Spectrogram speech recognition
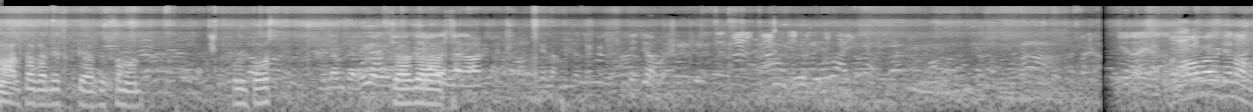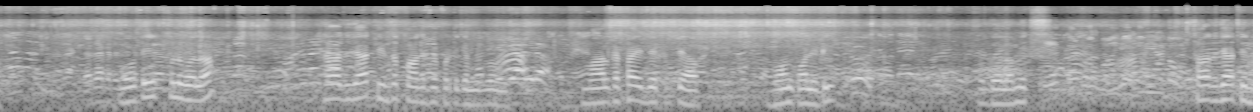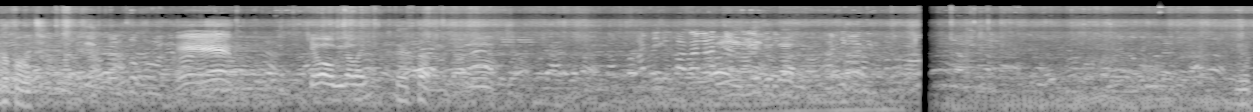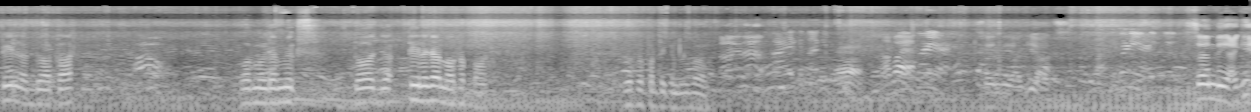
माल का कर दे सकते हैं आप सामान। फुल टॉस चार हज़ार आठ रोटी फुल गोला सात हज़ार तीन सौ पाँच रुपये प्रति किलो माल। का साइज़ देख सकते हैं आप। बॉम क्वालिटी गोला मिक्स सात हज़ार तीन सौ पाँच। होगा भाई। मोटी लड्डू आकार और मीडियम मिक्स दो हज़ार तीन हज़ार नौ सौ पाँच। रुपये प्रति किलोग्राम संधी आगी।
